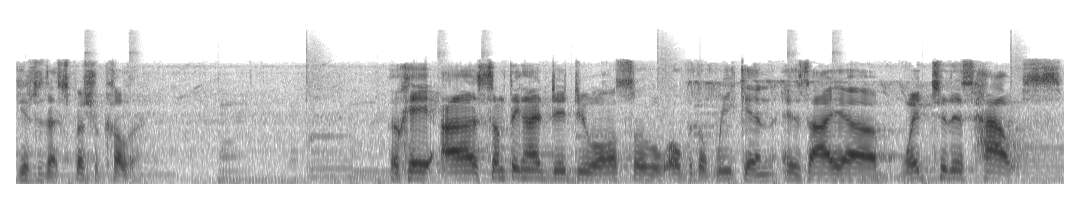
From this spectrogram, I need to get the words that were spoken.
gives it that special color. Okay, uh, something I did do also over the weekend is I uh, went to this house,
